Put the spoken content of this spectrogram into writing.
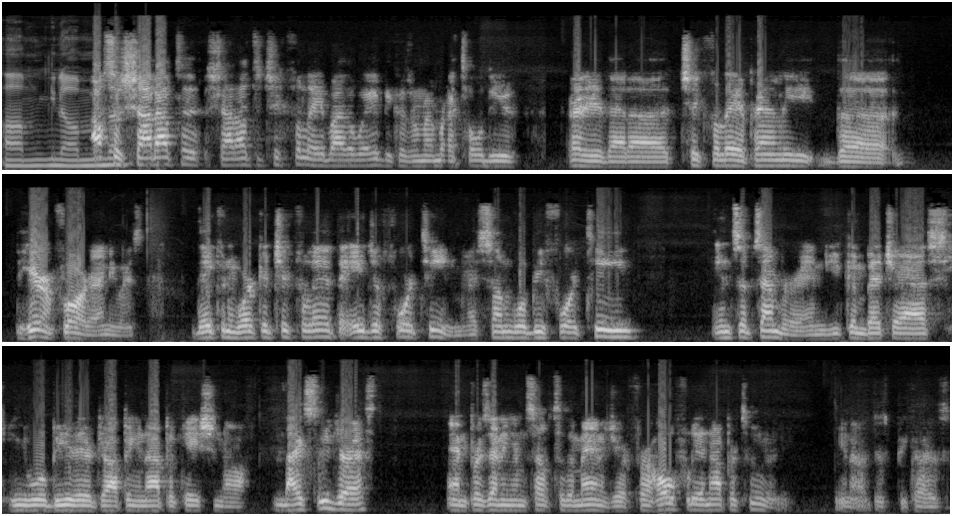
Um, you know, Also, no- shout out to shout out to Chick Fil A by the way, because remember I told you earlier that uh, Chick Fil A apparently the here in Florida, anyways, they can work at Chick Fil A at the age of fourteen. My son will be fourteen in September, and you can bet your ass he will be there dropping an application off, nicely dressed, and presenting himself to the manager for hopefully an opportunity. You know, just because.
